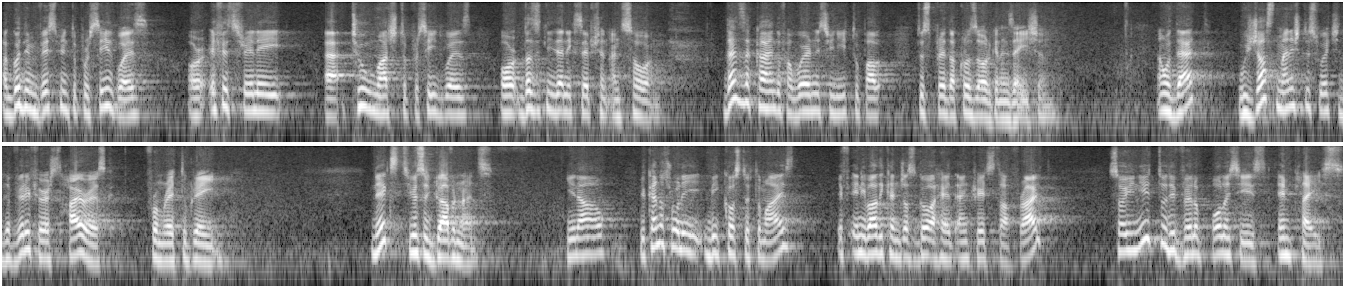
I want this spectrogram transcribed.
a good investment to proceed with, or if it's really uh, too much to proceed with, or does it need an exception, and so on. That's the kind of awareness you need to, to spread across the organization. And with that, we just managed to switch the very first high risk from red to green. Next, usage governance. You know, you cannot really be cost optimized if anybody can just go ahead and create stuff, right? So you need to develop policies in place.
